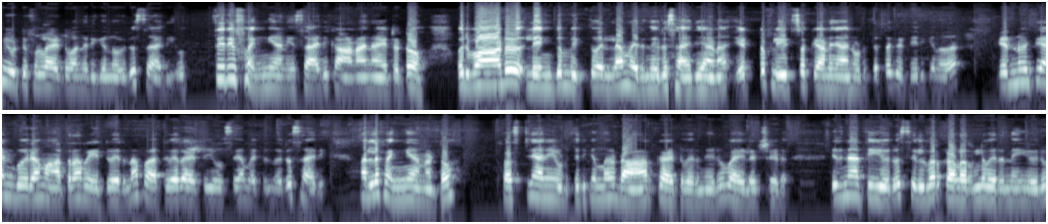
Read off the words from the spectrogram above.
ബ്യൂട്ടിഫുള്ളായിട്ട് വന്നിരിക്കുന്ന ഒരു സാരി. ഒത്തിരി ഭംഗിയാണ് ഈ സാരി കാണാനായിട്ട് കേട്ടോ. ഒരുപാട് ലെങ്തും വിക്തും എല്ലാം വരുന്ന ഒരു സാരിയാണ്. എട്ട് ഫ്ലീറ്റ്സ് ഒക്കെയാണ് ഞാൻ ഉടുത്തിട്ട് കിട്ടിയിരിക്കുന്നത്. എണ്ണൂറ്റി അൻപത് രൂപ മാത്രം റേറ്റ് വരുന്ന പാർട്ടി വെയർ ആയിട്ട് യൂസ് ചെയ്യാൻ പറ്റുന്ന ഒരു സാരി. നല്ല ഭംഗിയാണ് കേട്ടോ. ഫസ്റ്റ് ഞാൻ ഈ ഉടുത്തിരിക്കുന്നത് ഡാർക്ക് ആയിട്ട് വരുന്ന ഒരു വയലറ്റ് ഷെയ്ഡ് ഇതിനകത്ത് ഈ ഒരു സിൽവർ കളറിൽ വരുന്ന ഈ ഒരു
